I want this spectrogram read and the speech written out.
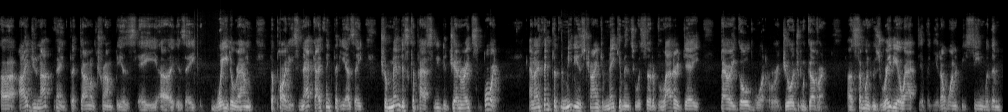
Uh, I do not think that Donald Trump is a uh, is a weight around the party's neck. I think that he has a tremendous capacity to generate support, and I think that the media is trying to make him into a sort of latter day Barry Goldwater or a George McGovern, uh, someone who's radioactive, and you don't want to be seen with him.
